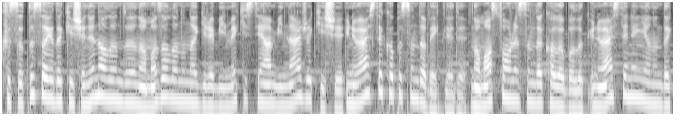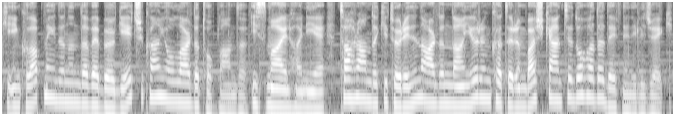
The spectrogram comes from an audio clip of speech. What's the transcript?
Kısıtlı sayıda kişinin alındığı namaz alanına girebilmek isteyen binlerce kişi üniversite kapısında bekledi. Namaz sonrasında kalabalık üniversitenin yanındaki İnkılap Meydanı'nda ve bölgeye çıkan yollarda toplandı. İsmail Haniye, Tahran'daki törenin ardından yarın Katar'ın başkenti Doha'da defnedilecek.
